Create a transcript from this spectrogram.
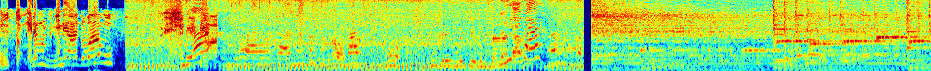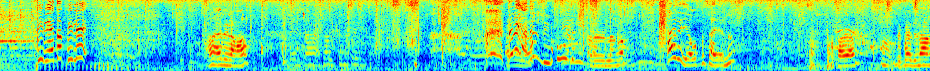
Putang ina mo, ginagawa mo. Di ah! Mo, dream with you yung Dali dalaga. ana! Pili ito, pili! Ah, ano lang oh. Dali ana, di po. Ano lang oh. Ay, ayaw pasayan no? Kasayan? Tagpwede na.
